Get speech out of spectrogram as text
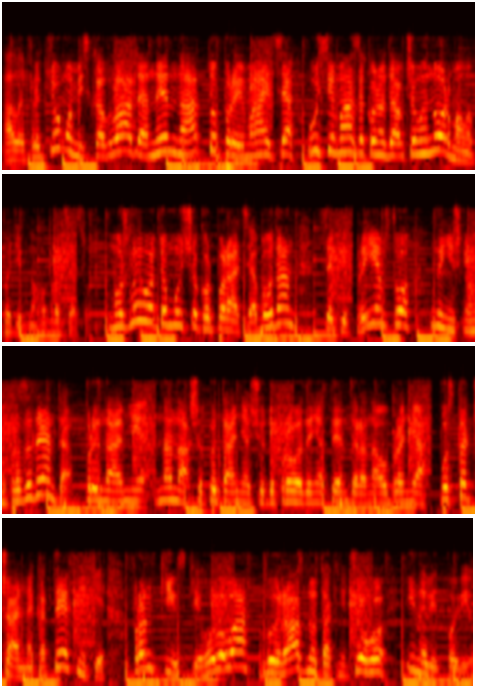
але при цьому міська влада не надто переймається усіма законодавчими нормами подібного процесу. Можливо, тому що корпорація Богдан це підприємство нинішнього президента. Принаймні, на наше питання щодо проведення тендера на обрання постачальника техніки, франківський голова виразно так нічого і не відповів.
